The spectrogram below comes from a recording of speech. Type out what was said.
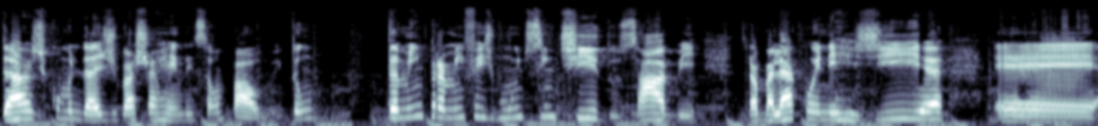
das comunidades de baixa renda em São Paulo. Então, também para mim fez muito sentido, sabe? Trabalhar com energia, é,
